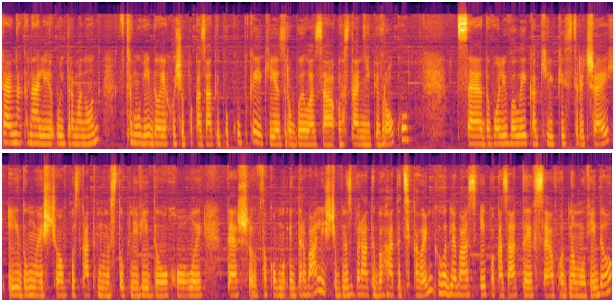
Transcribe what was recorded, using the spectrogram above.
Вітаю на каналі Ультраманон. В цьому відео я хочу показати покупки, які я зробила за останні півроку. Це доволі велика кількість речей, і думаю, що впускатиму наступні відео холи теж в такому інтервалі, щоб не збирати багато цікавенького для вас і показати все в одному відео.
